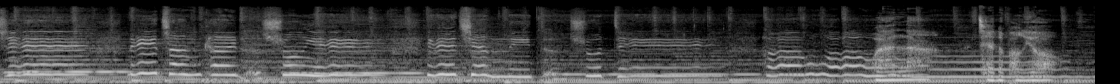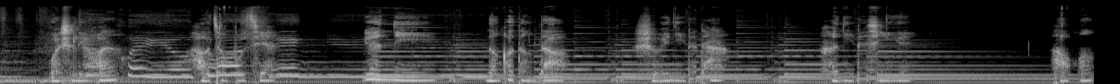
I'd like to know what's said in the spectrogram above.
的天际，你张开了双翼，遇见你的注定。晚安啦，亲爱的朋友，我是李欢，好久不见，愿你能够等到属于你的他和你的幸运。好吗？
